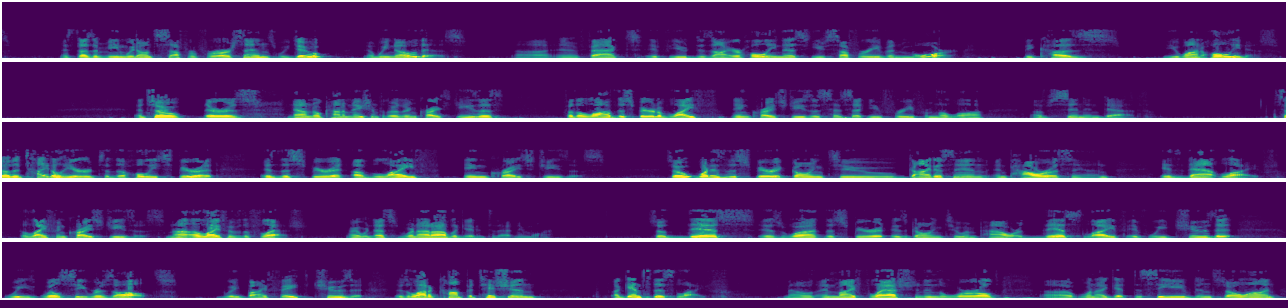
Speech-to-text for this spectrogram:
This doesn't mean we don't suffer for our sins. We do, and we know this. Uh, and in fact, if you desire holiness, you suffer even more because you want holiness. And so there is now no condemnation for those in Christ Jesus. For the law of the Spirit of life in Christ Jesus has set you free from the law of sin and death. So the title here to the Holy Spirit is the Spirit of life in Christ Jesus. So, what is the Spirit going to guide us in, and empower us in? Is that life, the life in Christ Jesus, not a life of the flesh. Right? We're not obligated to that anymore. So, this is what the Spirit is going to empower. This life, if we choose it, we will see results. We, by faith, choose it. There's a lot of competition against this life. Now, in my flesh and in the world, uh, when I get deceived and so on,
